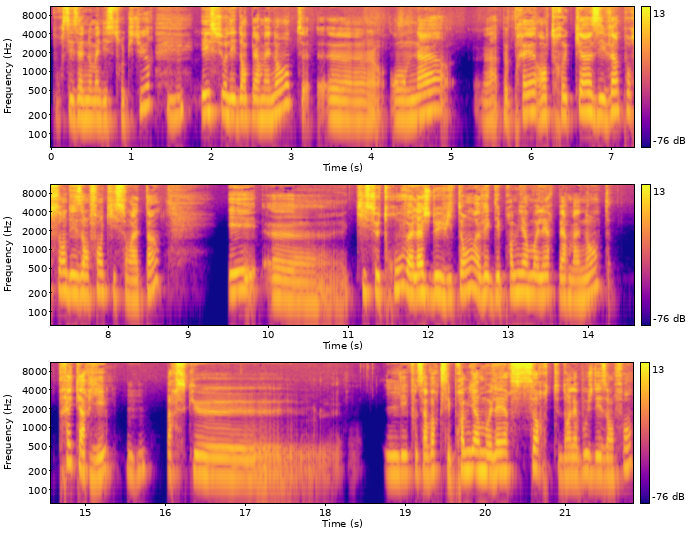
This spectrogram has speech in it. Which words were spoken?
pour ces anomalies de structure. Mhm. Et sur les dents permanentes, euh, on a à peu près entre 15 et 20 des enfants qui sont atteints et euh, qui se trouvent à l'âge de 8 ans avec des premières molaires permanentes très cariées Mhm. parce que il faut savoir que ces premières molaires sortent dans la bouche des enfants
